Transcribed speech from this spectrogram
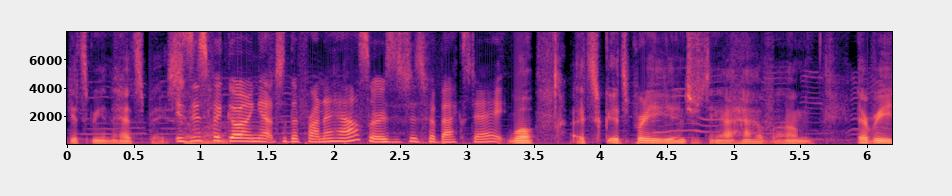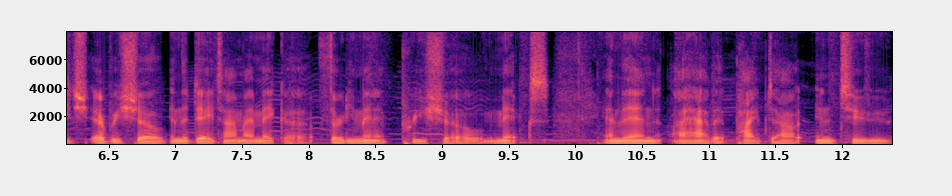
gets me in the headspace. is So, this uh, for going out to the front of house, or is this just for backstage? well, it's it's pretty interesting. I have um, every every show in the daytime. I make a 30 minute pre-show mix, and then I have it piped out into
